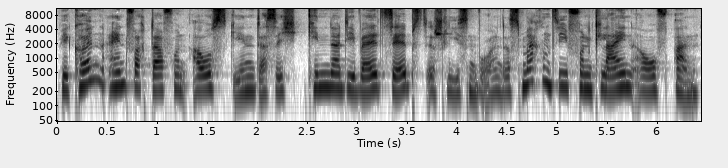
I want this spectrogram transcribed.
Wir können einfach davon ausgehen, dass sich Kinder die Welt selbst erschließen wollen. Das machen sie von klein auf an.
